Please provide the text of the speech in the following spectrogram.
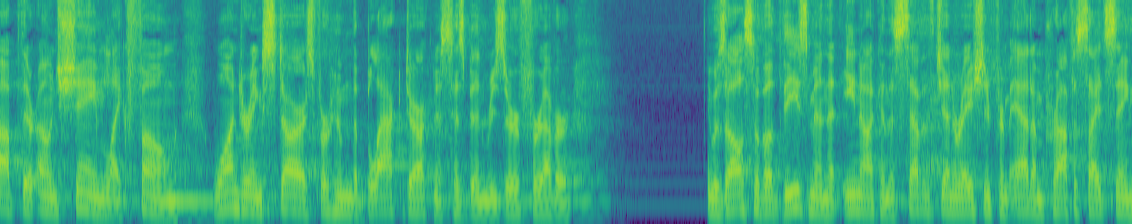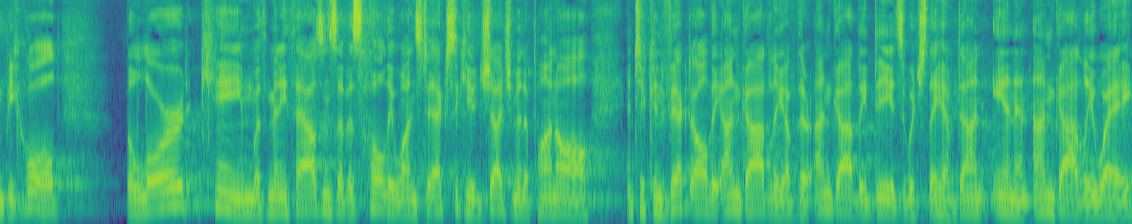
up their own shame like foam, wandering stars for whom the black darkness has been reserved forever. It was also about these men that Enoch in the seventh generation from Adam prophesied, saying, Behold, the Lord came with many thousands of his holy ones to execute judgment upon all and to convict all the ungodly of their ungodly deeds which they have done in an ungodly way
